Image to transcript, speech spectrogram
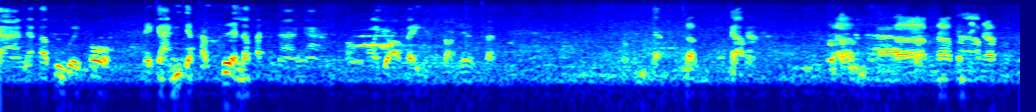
การและก็ผู้บริโภคในการที่จะขับเคลื่อนและพัฒนางานของออยไปอย่างต่อเนื่องครับขอบคุณครับครับครับครับครับ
